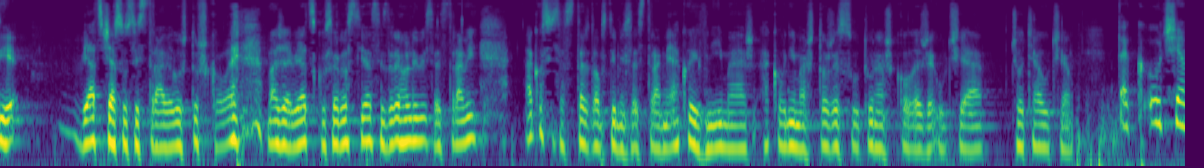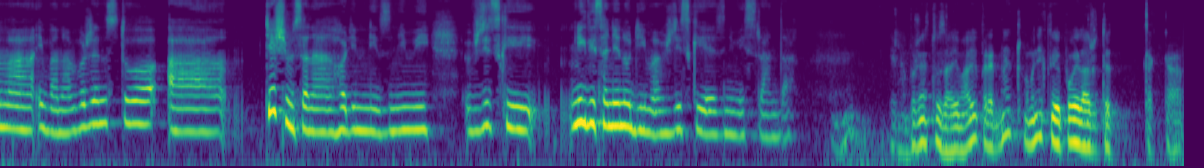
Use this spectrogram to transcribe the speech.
Ty viac času si strávil už tu v škole, máš aj viac skúseností asi s reholnými sestrami. Ako si sa stretol s tými sestrami? Ako ich vnímáš? Ako vnímaš to, že sú tu na škole, že učia? Čo ťa učia? Tak učia ma iba náboženstvo a teším sa na hodiny s nimi. Vždycky, nikdy sa nenudím a vždycky je s nimi sranda. Je náboženstvo zaujímavý predmet? Lebo niekto je povedal, že to je taká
